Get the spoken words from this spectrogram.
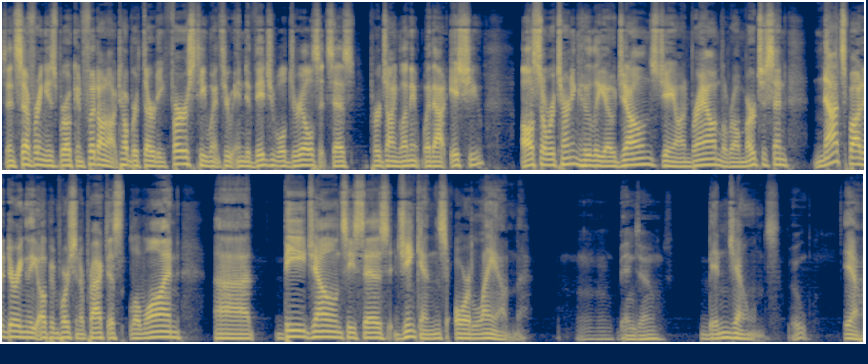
since suffering his broken foot on October 31st. He went through individual drills, it says, per John Glennon, without issue. Also returning Julio Jones, Jayon Brown, Larome Murchison, not spotted during the open portion of practice. Lawan uh, B. Jones, he says Jenkins or Lamb. Ben Jones. Ben Jones. Ooh. Yeah,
